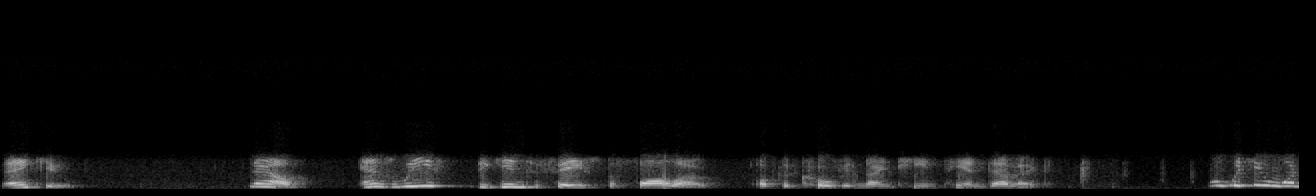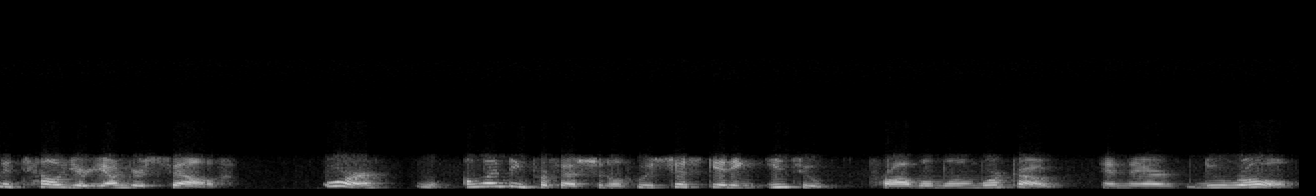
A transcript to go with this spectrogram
Thank you. Now, as we begin to face the fallout of the COVID 19 pandemic, what would you want to tell your younger self or a lending professional who is just getting into problem loan workout and their new role?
